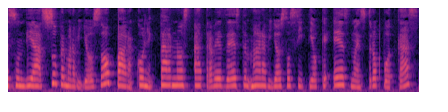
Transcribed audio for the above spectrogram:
es un día súper maravilloso para conectarnos a través de este maravilloso sitio que es nuestro podcast.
